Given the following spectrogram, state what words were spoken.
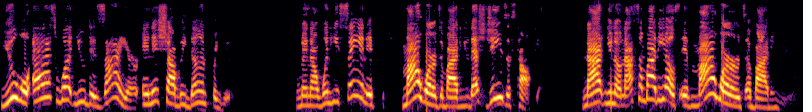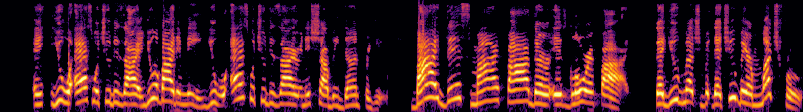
you will ask what you desire and it shall be done for you. Now, when he's saying if my words abide in you, that's Jesus talking. Not, you know, not somebody else. If my words abide in you, and you will ask what you desire, and you abide in me. You will ask what you desire, and it shall be done for you. By this my Father is glorified, that you much that you bear much fruit,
